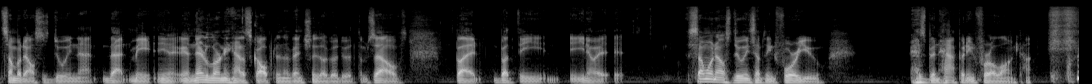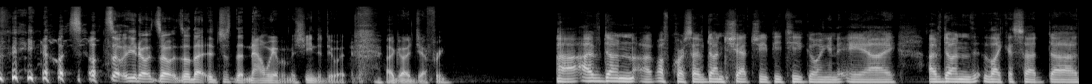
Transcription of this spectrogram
somebody else is doing that. That mate, you know, and they're learning how to sculpt, and eventually they'll go do it themselves. But but the you know, it, someone else doing something for you has been happening for a long time. you know, so, so, you know, so so that it's just that now we have a machine to do it. Uh, go ahead, Jeffrey. Uh, I've done, uh, of course, I've done Chat GPT going into AI. I've done, like I said, uh,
